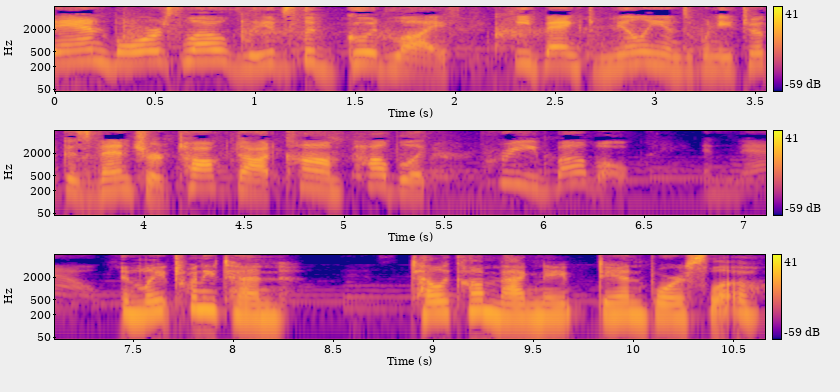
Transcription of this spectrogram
Dan Borislow lives the good life. He banked millions when he took his venture Talk.com public pre bubble. And now. In late 2010, telecom magnate Dan Borislow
